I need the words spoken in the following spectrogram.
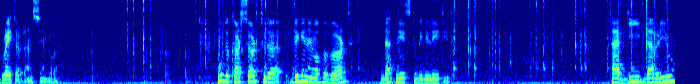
greater than symbol. Move the cursor to the beginning of a word that needs to be deleted. Type DW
